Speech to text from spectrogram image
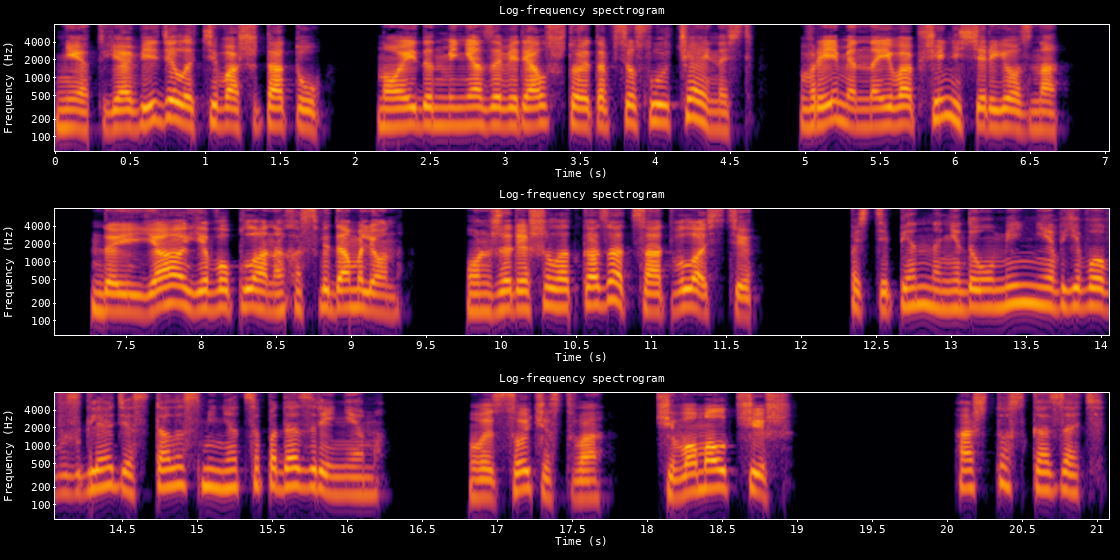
«Нет, я видел эти ваши тату, но Эйден меня заверял, что это все случайность, временно и вообще несерьезно. Да и я о его планах осведомлен. Он же решил отказаться от власти». Постепенно недоумение в его взгляде стало сменяться подозрением. «Высочество, чего молчишь?» «А что сказать?»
